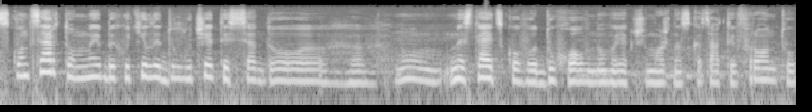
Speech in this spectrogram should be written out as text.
З концертом ми би хотіли долучитися до е, ну, мистецького, духовного, якщо можна сказати, фронту.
